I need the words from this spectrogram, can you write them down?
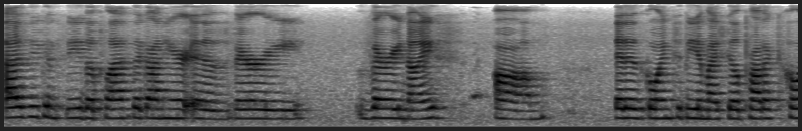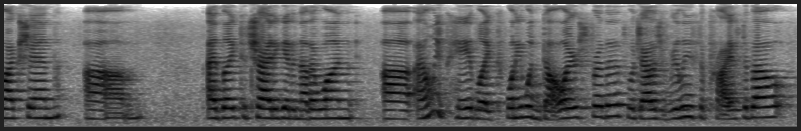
as you can see, the plastic on here is very, very nice. Um, it is going to be in my sealed product collection. Um, I'd like to try to get another one. Uh, I only paid like $21 for this, which I was really surprised about.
